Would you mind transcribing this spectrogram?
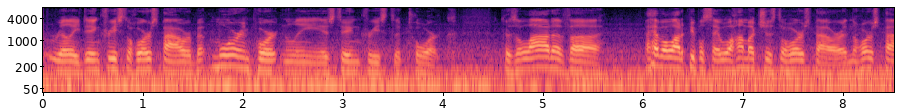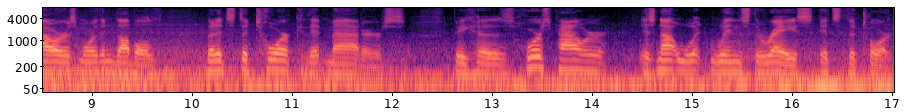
really to increase the horsepower, but more importantly, is to increase the torque. Because a lot of, uh, I have a lot of people say, well, how much is the horsepower? And the horsepower is more than doubled, but it's the torque that matters. Because horsepower is not what wins the race, it's the torque.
